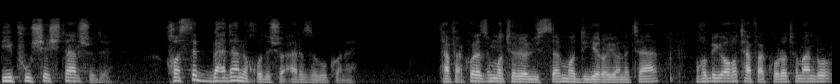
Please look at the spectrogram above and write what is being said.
بی پوششتر شده. خواسته بدن خودش رو عرضه بکنه. تفکر از این ماتریالیستر مادی گرایانه تر می‌خواد بگه آقا تفکرات من رو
